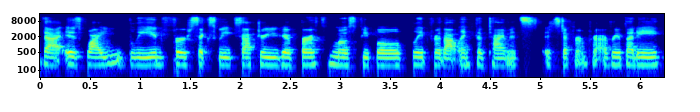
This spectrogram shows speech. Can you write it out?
That is why you bleed for six weeks after you give birth. Most people bleed for that length of time. It's it's different for everybody,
